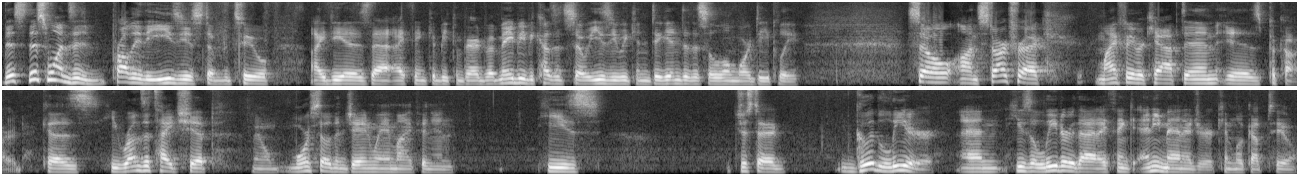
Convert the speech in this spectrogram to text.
this this one's probably the easiest of the two ideas that I think can be compared, but maybe because it's so easy, we can dig into this a little more deeply. So on Star Trek, my favorite captain is Picard because he runs a tight ship, you know, more so than Janeway in my opinion. He's just a good leader and he's a leader that I think any manager can look up to.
